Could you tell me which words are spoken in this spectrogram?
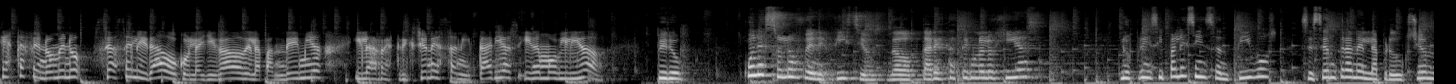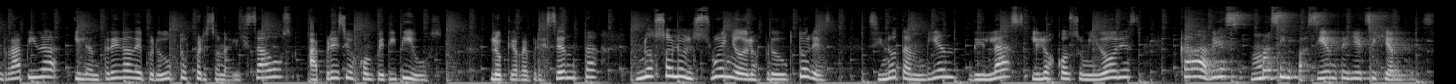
Este fenómeno se ha acelerado con la llegada de la pandemia y las restricciones sanitarias y de movilidad. Pero, ¿cuáles son los beneficios de adoptar estas tecnologías? Los principales incentivos se centran en la producción rápida y la entrega de productos personalizados a precios competitivos, lo que representa no solo el sueño de los productores, sino también de las y los consumidores cada vez más impacientes y exigentes.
